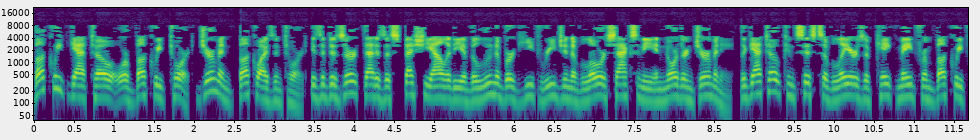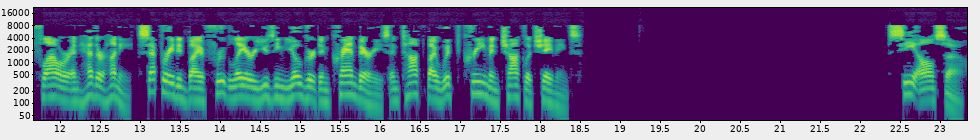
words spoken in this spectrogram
Buckwheat gâteau or buckwheat torte German, Buchweizentorte, is a dessert that is a speciality of the Lüneburg Heath region of Lower Saxony in northern Germany. The gâteau consists of layers of cake made from buckwheat flour and heather honey, separated by a fruit layer using yogurt and cranberries and topped by whipped cream and chocolate shavings. See also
